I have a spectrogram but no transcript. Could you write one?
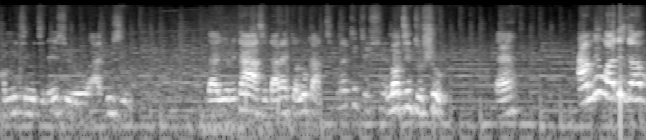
community meeting, they used to accuse him that you retire as a director. Look at Nothing to show. nothing to show. Eh? And meanwhile, this guy,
